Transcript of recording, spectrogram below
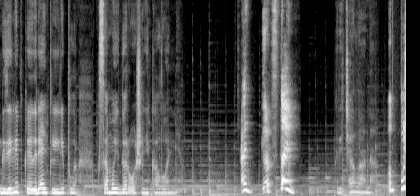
где липкая дрянь прилипла к самой горошине колонне. «Ай, отстань!» — кричала она. «Отпусти!»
